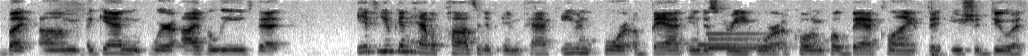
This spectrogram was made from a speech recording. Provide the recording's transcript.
but um, again where i believe that if you can have a positive impact, even for a bad industry or a quote unquote bad client, that you should do it.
